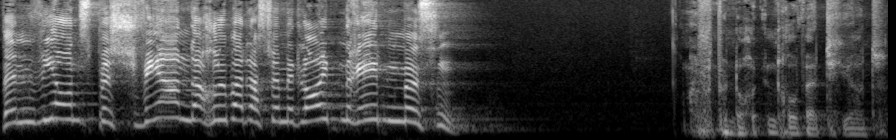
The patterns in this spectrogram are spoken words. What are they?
wenn wir uns beschweren darüber, dass wir mit Leuten reden müssen, introvertiert.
